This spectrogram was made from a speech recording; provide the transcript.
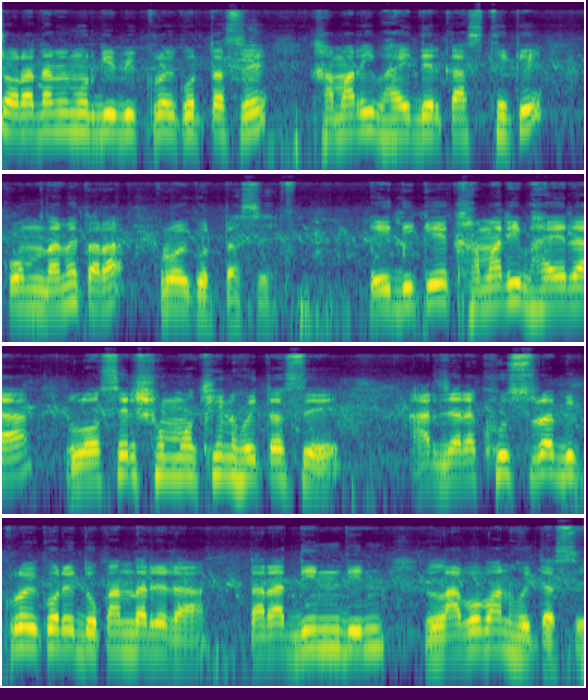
চড়া দামে মুরগি বিক্রয় করতেছে, খামারি ভাইদের কাছ থেকে কম দামে তারা ক্রয় করতেছে। এইদিকে খামারি ভাইরা লসের সম্মুখীন হইতাছে, আর যারা খুচরা বিক্রয় করে দোকানদারেরা, তারা দিন দিন লাভবান হইতাছে।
